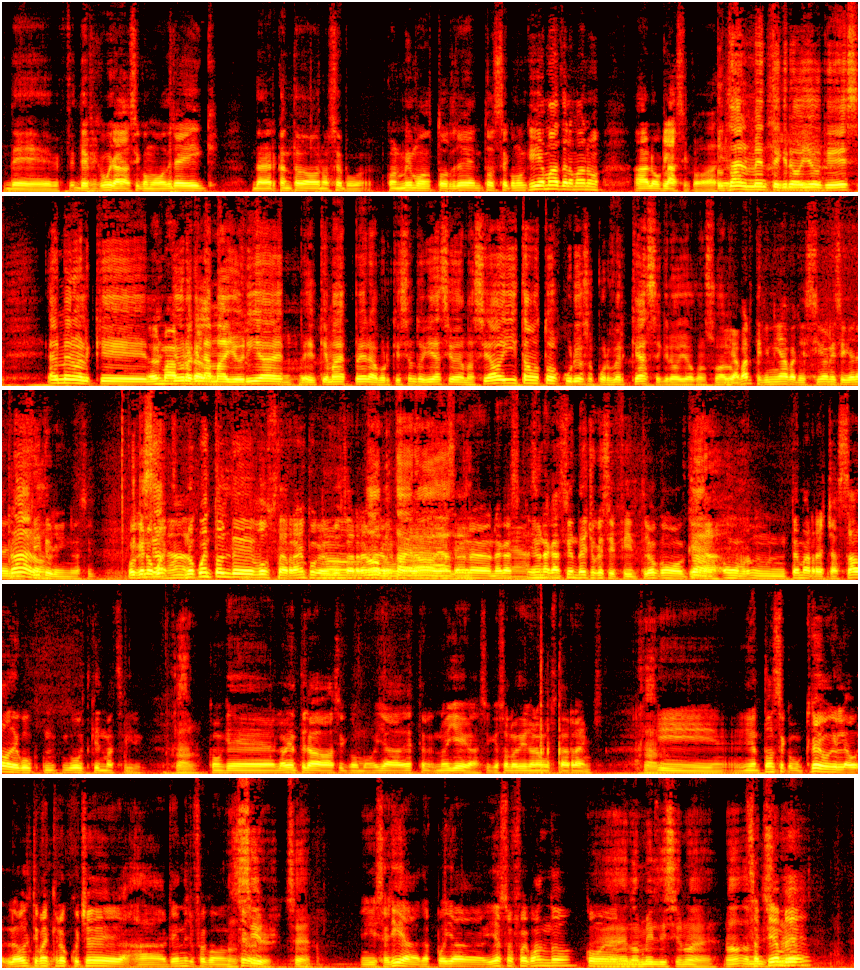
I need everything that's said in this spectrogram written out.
de, de figuras así como Drake, de haber cantado, no sé, pues, con el mismo Dr. Dre, entonces como que iba más de la mano a lo clásico. así. Totalmente creo yo que es al menos el que El yo creo que la mayoría es el que más espera, porque siento que ya ha sido demasiado y estamos todos curiosos por ver qué hace, creo yo, con su álbum. Y aparte que ni apareció ni siquiera en Claro. el featuring. Así. Porque no, cuen- no cuento el de Busta Rhymes porque el No, Busta Rhymes no, pues está una- grabado de es antes. una, una una canción de hecho que se filtró como que Claro. era un, un tema rechazado de Good, Good Kid Mad City. Claro, Como que lo habían tirado así como ya este no llega, así que solo dieron a Busta Rhymes. claro. Y, y entonces como creo que la, la última vez que lo escuché a Kendrick fue con, con Sir. Sir, sí. Y sería, después ya, ¿y eso fue cuando? Como Eh, en 2019, ¿no? septiembre.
